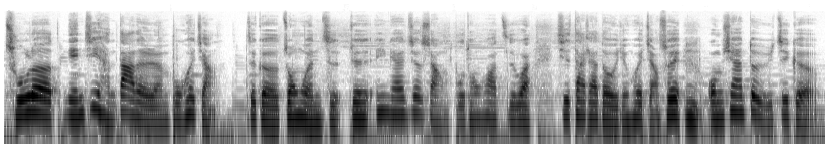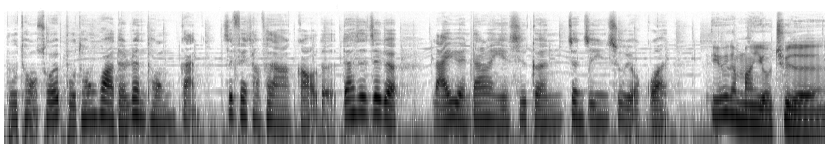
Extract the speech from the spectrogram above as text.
除了年纪很大的人不会讲这个中文字，就是应该就讲普通话之外，其实大家都已经会讲，所以嗯我们现在对于这个普通所谓普通话的认同感是非常非常高的，但是这个来源当然也是跟政治因素有关。有一个蛮有趣的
